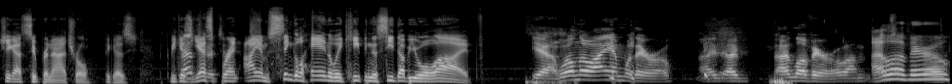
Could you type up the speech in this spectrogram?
She got supernatural because because That's yes, good, too. Brent, I am single handedly keeping the CW alive. Yeah, well, no, I am with Arrow. I, I I love Arrow. I'm, I love Arrow.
